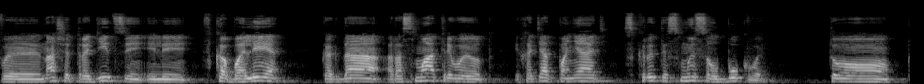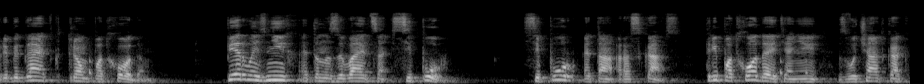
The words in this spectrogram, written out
в нашей традиции или в Кабале, когда рассматривают и хотят понять скрытый смысл буквы, то прибегают к трем подходам. Первый из них это называется сипур. Сипур это рассказ. Три подхода эти, они звучат как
